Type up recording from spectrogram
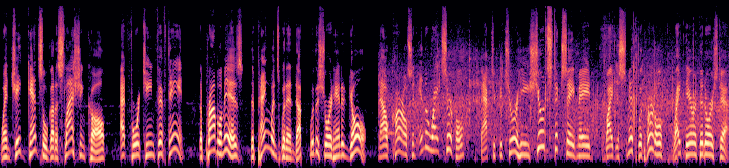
when Jake Guentzel got a slashing call at 14-15. The problem is the Penguins would end up with a shorthanded goal. Now Karlsson in the right circle, back to Couture. He shoots, stick save made by DeSmith with Hertl right there at the doorstep.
